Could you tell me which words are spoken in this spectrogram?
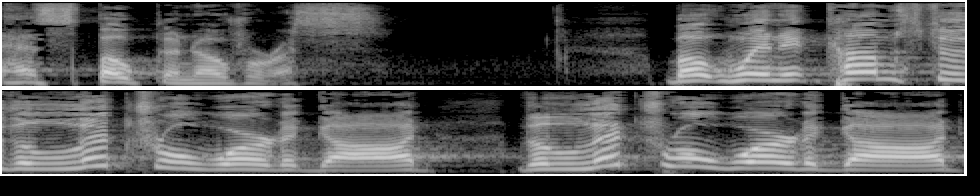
has spoken over us? But when it comes to the literal word of God, the literal word of God,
